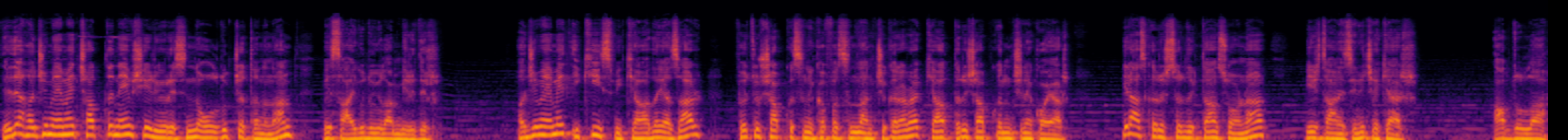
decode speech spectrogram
Dede Hacı Mehmet Çatlı Nevşehir yöresinde oldukça tanınan ve saygı duyulan biridir. Hacı Mehmet iki ismi kağıda yazar, fötür şapkasını kafasından çıkararak kağıtları şapkanın içine koyar. Biraz karıştırdıktan sonra bir tanesini çeker. Abdullah.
